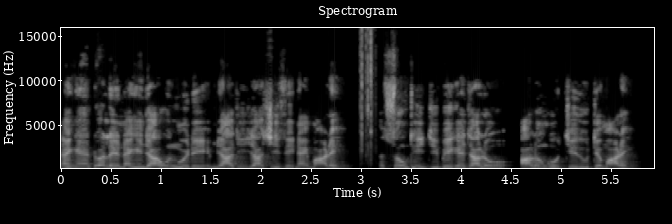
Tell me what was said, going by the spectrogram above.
နိုင်ငံအတွက်လည်းနိုင်ငံခြားဝင်ငွေတွေအများကြီးရရှိစေနိုင်ပါတယ်။အဆုံးထိကြည်ပေးခဲ့ကြလို့အားလုံးကိုကျေးဇူးတင်ပါတယ်။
